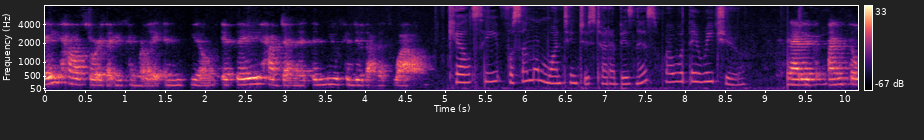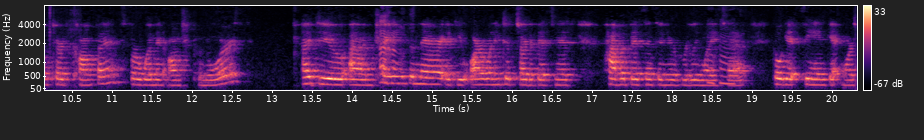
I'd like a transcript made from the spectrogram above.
they have stories that you can relate. And, you know, if they have done it, then you can do that as well. Kelsey, for someone wanting to start a business, where would they reach you? That is Unfiltered Confidence for Women Entrepreneurs. I do um, trainings in there. If you are wanting to start a business, have a business, and you're really wanting mm-hmm. to go get seen, get more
